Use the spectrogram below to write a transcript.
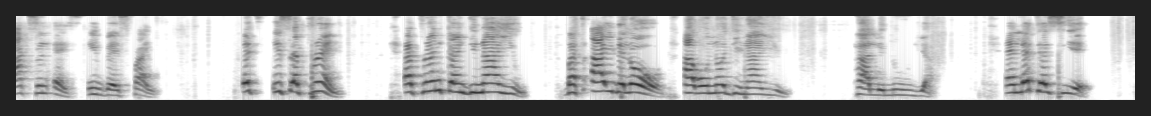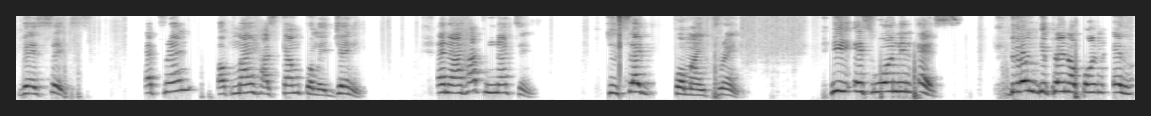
asking us in verse 5. It is a friend. A friend can deny you, but I, the Lord, I will not deny you. Hallelujah. And let us hear verse 6. A friend of mine has come from a journey, and I have nothing to say for my friend. He is warning us. Don't depend upon a,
